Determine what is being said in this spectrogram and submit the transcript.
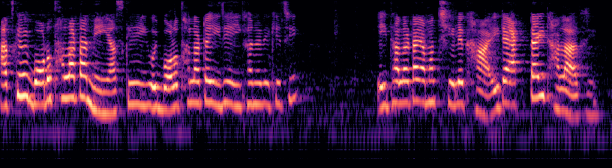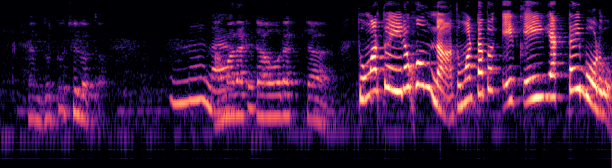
আজকে ওই বড় থালাটা নেই। আজকে এই ওই বড় থালাটা এই যে এইখানে রেখেছি। এই থালাটাই আমার ছেলে খায়। এটা একটাই থালা আছে। দুটো ছিল তো। না না। আমার একটা ওর একটা। তোমার তো এইরকম না। তোমারটা তো এই একটাই বড়।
